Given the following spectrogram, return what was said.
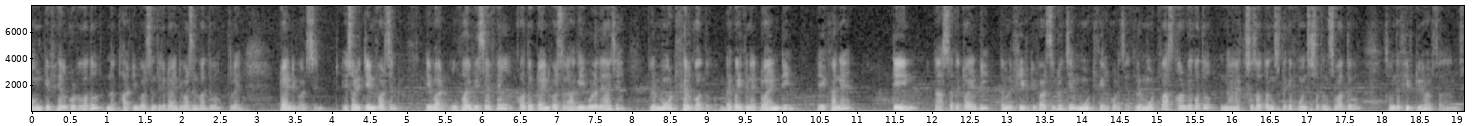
অঙ্কে ফেল করবে কত? না থার্টি পার্সেন্ট থেকে টোয়েন্টি পার্সেন্ট বাদ দেবো, তাহলে টোয়েন্টি পার্সেন্ট এ সরি টেন পার্সেন্ট এবার উভয় বিষয় ফেল কত? টোয়েন্টি পার্সেন্ট আগেই বলে দেওয়া আছে। তাহলে মোট ফেল কত? দেখো, এখানে টোয়েন্টি এখানে টেন তার সাথে টোয়েন্টি তার মানে ফিফটি পার্সেন্ট হচ্ছে মোট ফেল করেছে। তাহলে মোট পাস করবে কত? না, একশো শতাংশ থেকে পঞ্চাশ শতাংশ বাদ দেবো সঙ্গে ফিফটি শতাংশ।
